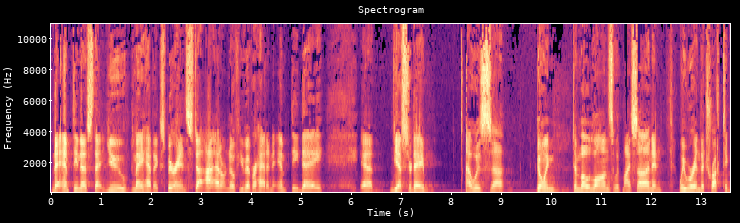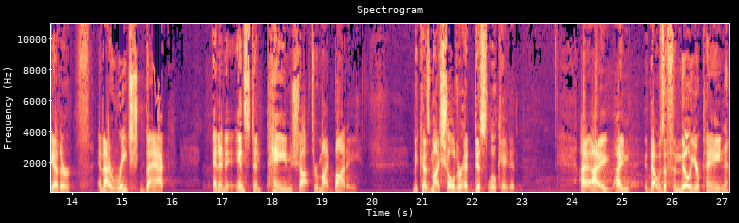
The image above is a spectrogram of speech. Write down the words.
The emptiness that you may have experienced. I, I, don't know if you've ever had an empty day. Uh, yesterday, I was uh, going to mow lawns with my son, and we were in the truck together, and I reached back, and an instant pain shot through my body because my shoulder had dislocated. I, I, I that was a familiar pain.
